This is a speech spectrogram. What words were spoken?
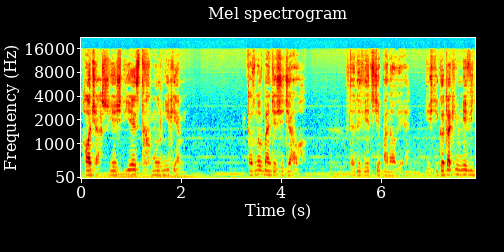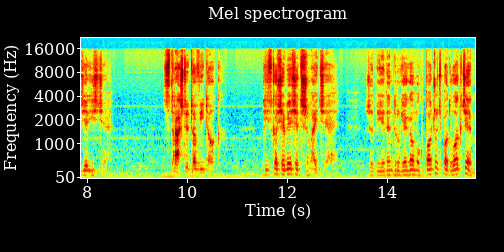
Chociaż jeśli jest chmurnikiem, to znów będzie się działo. Wtedy wiedzcie, panowie, jeśli go takim nie widzieliście. Straszny to widok. Blisko siebie się trzymajcie, żeby jeden drugiego mógł poczuć pod łokciem,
